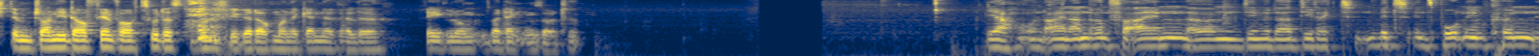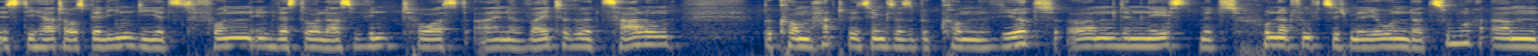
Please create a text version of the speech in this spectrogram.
ich stimme Johnny da auf jeden Fall auch zu, dass die Bundesliga da auch mal eine generelle Regelung überdenken sollte. Ja, und einen anderen Verein, ähm, den wir da direkt mit ins Boot nehmen können, ist die Hertha aus Berlin, die jetzt von Investor Lars Windhorst eine weitere Zahlung bekommen hat, beziehungsweise bekommen wird ähm, demnächst mit 150 Millionen dazu. Ähm,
